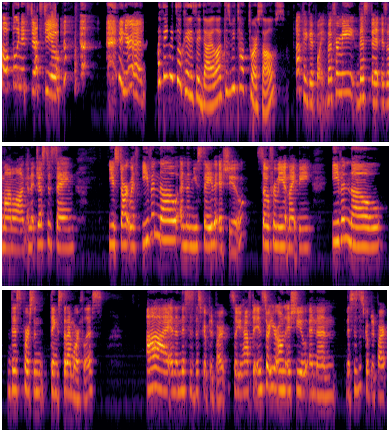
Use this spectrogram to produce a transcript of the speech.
hopefully it's just you in your head. I think it's okay to say dialogue because we talk to ourselves. Okay, good point. But for me, this bit is a monologue and it just is saying you start with even though and then you say the issue. So for me, it might be even though this person thinks that I'm worthless, I, and then this is the scripted part. So you have to insert your own issue and then this is the scripted part.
